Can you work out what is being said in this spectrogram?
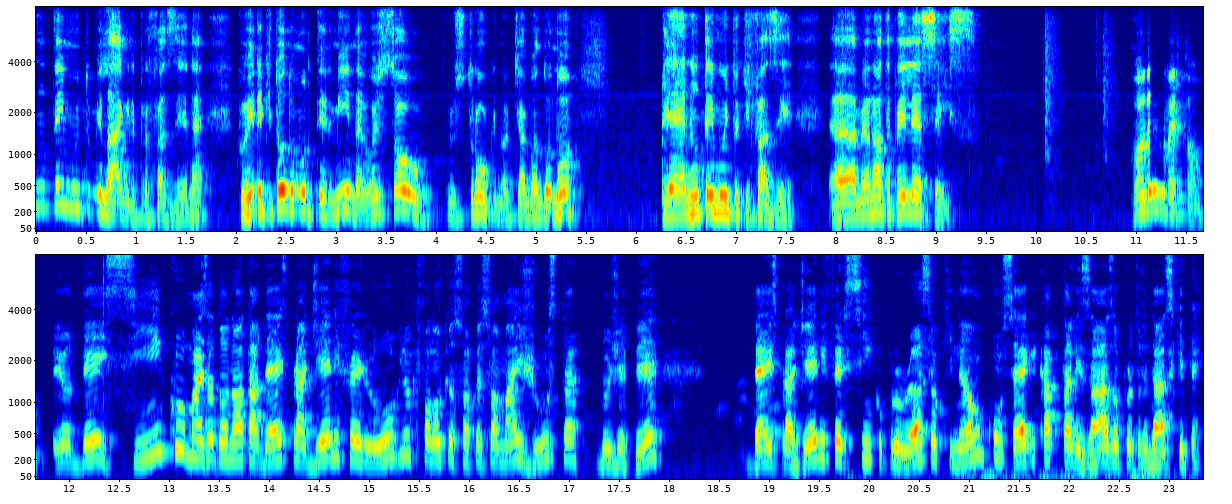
não tem muito milagre para fazer, né? Corrida que todo mundo termina, hoje só o, o Stroke que abandonou, é, não tem muito o que fazer. A minha nota para ele é 6. Rodrigo Berton. Eu dei 5, mas eu dou nota 10 para Jennifer Luglio, que falou que eu sou a pessoa mais justa do GP. 10 para Jennifer, 5 para o Russell, que não consegue capitalizar as oportunidades que tem.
